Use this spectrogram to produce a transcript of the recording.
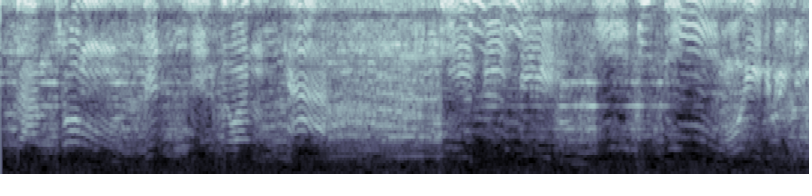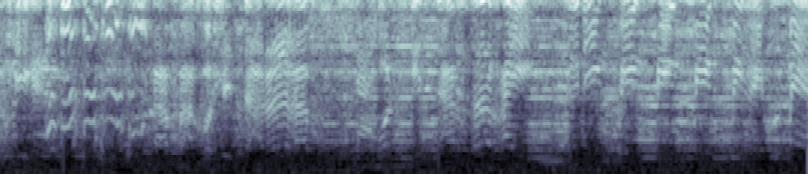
ติดตามช่องเพชรเสียงตะวัน ค่ะ ABC EBG โอ้ย ABC ครับฝากกดติดตามด้วยนะครับกดติดตามซับสไครต์กระดิ่งปิ้งปิ้งปิ้งปิ้งให้คุณแม่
